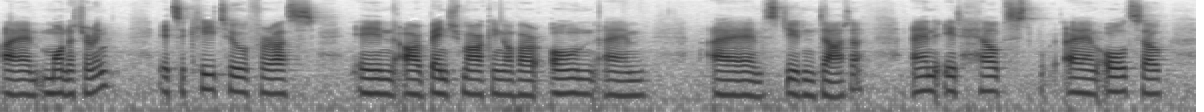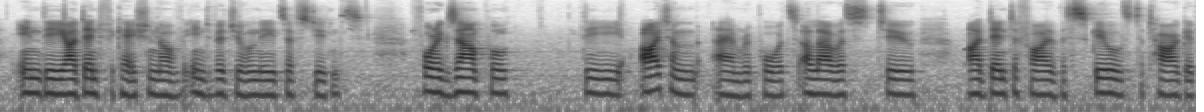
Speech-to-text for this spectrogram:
um, monitoring. It's a key tool for us in our benchmarking of our own um, um, student data and it helps um, also in the identification of individual needs of students. For example, the item um, reports allow us to identify the skills to target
